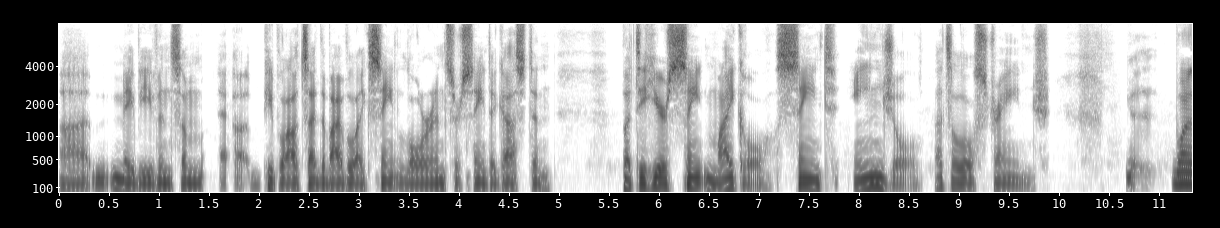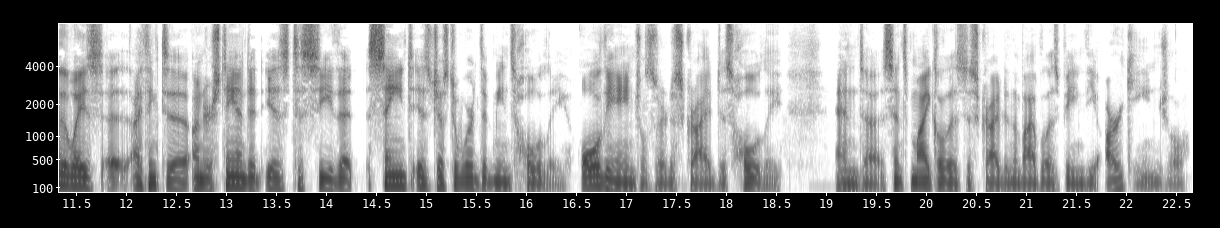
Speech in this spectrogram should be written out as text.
uh, maybe even some uh, people outside the Bible, like Saint Lawrence or Saint Augustine. But to hear Saint Michael, Saint Angel, that's a little strange one of the ways uh, I think to understand it is to see that saint is just a word that means holy. All the angels are described as holy. And uh, since Michael is described in the Bible as being the archangel,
